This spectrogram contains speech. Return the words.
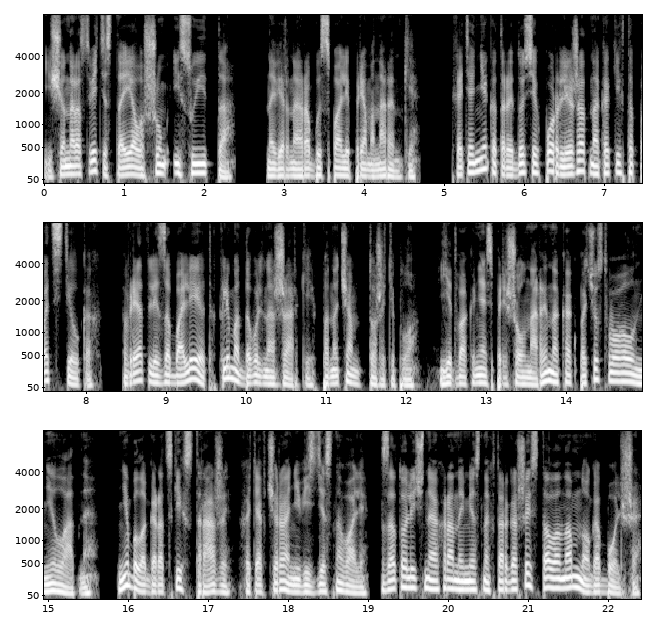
Еще на рассвете стоял шум и суета. Наверное, рабы спали прямо на рынке. Хотя некоторые до сих пор лежат на каких-то подстилках. Вряд ли заболеют, климат довольно жаркий, по ночам тоже тепло. Едва князь пришел на рынок, как почувствовал неладное. Не было городских стражей, хотя вчера они везде сновали. Зато личной охраны местных торгашей стало намного больше.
